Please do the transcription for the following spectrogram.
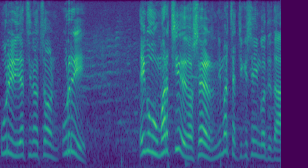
urri idatzi notzon, urri, engo gu martxi edo zer, ni martxa txiki zein got eta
